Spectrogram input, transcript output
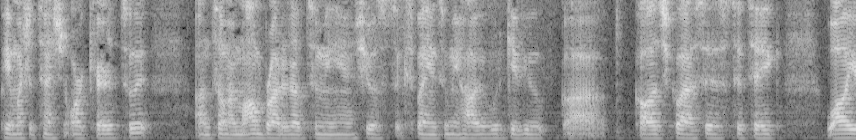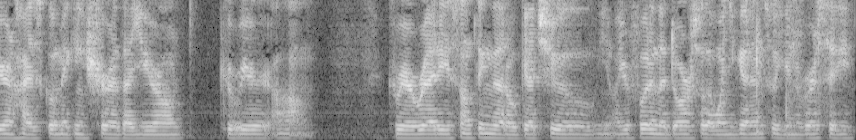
pay much attention or care to it until my mom brought it up to me and she was explaining to me how it would give you uh, college classes to take while you're in high school, making sure that you're on career um, career ready, something that'll get you, you know, your foot in the door, so that when you get into university,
